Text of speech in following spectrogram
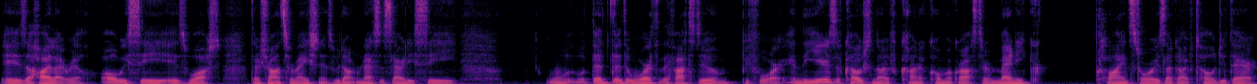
is a highlight reel. All we see is what their transformation is. We don't necessarily see the, the, the work that they've had to do before. In the years of coaching that I've kind of come across, there are many client stories like I've told you there.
